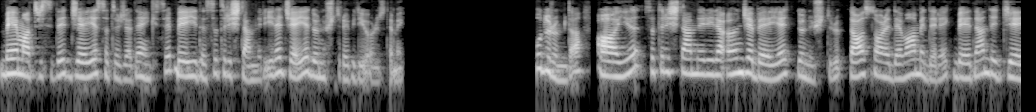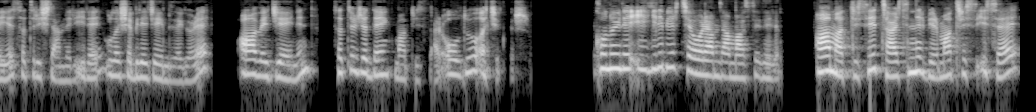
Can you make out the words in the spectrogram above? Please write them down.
B matrisi de C'ye satırca denk ise B'yi de satır işlemleriyle C'ye dönüştürebiliyoruz demek. Bu durumda A'yı satır işlemleriyle önce B'ye dönüştürüp daha sonra devam ederek B'den de C'ye satır işlemleri ile ulaşabileceğimize göre A ve C'nin satırca denk matrisler olduğu açıktır. Konuyla ilgili bir teoremden bahsedelim. A matrisi tersinir bir matris ise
